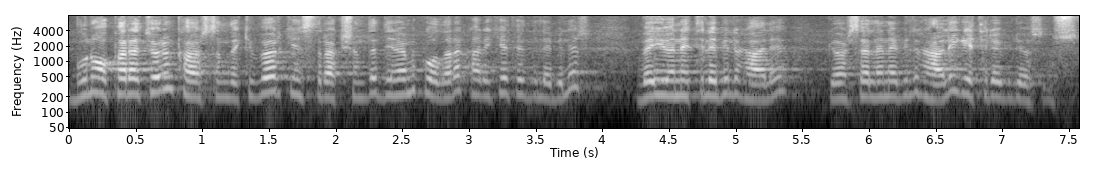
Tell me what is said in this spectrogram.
bunu operatörün karşısındaki work instruction'da dinamik olarak hareket edilebilir ve yönetilebilir hale, görsellenebilir hale getirebiliyorsunuz.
